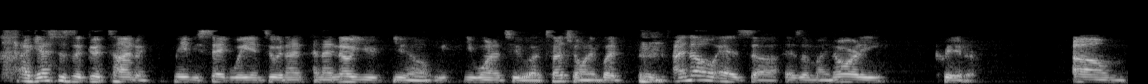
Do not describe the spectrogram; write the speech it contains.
I guess is a good time to maybe segue into it. And I, and I know you you know you wanted to uh, touch on it, but I know as uh, as a minority creator, um,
